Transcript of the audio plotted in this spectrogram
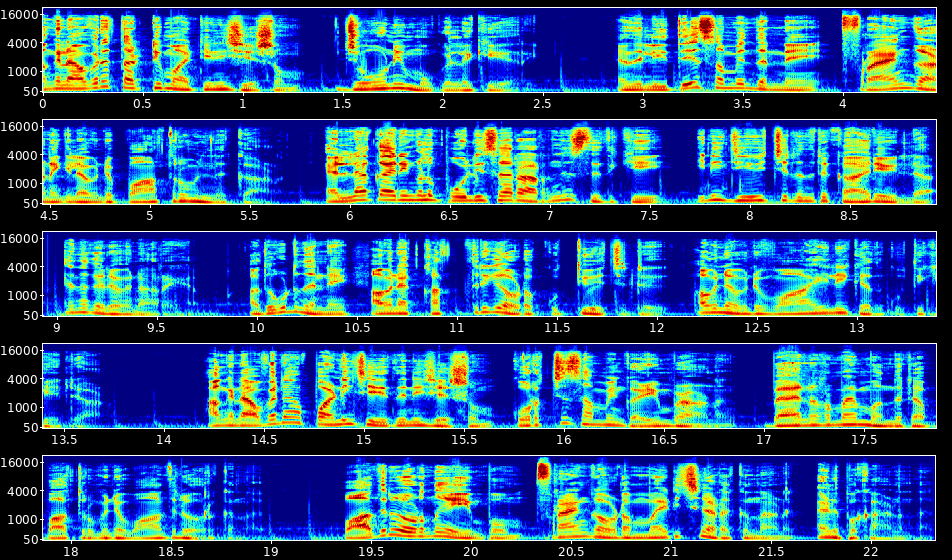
അങ്ങനെ അവരെ തട്ടി മാറ്റിയതിനു ശേഷം ജോണി മുകളിലേക്ക് കയറി. എന്നാൽ ഇതേ സമയം തന്നെ ഫ്രാങ്ക് ആണെങ്കിൽ അവന്റെ ബാത്റൂമിൽ നിൽക്കുകയാണ്. എല്ലാ കാര്യങ്ങളും പോലീസുകാർ അറിഞ്ഞ സ്ഥിതിക്ക് ഇനി ജീവിച്ചിരുന്നിട്ട് കാര്യമില്ല എന്ന കാര്യം അവൻ അറിയാം. അതുകൊണ്ട് തന്നെ അവൻ ആ കത്രിക അവിടെ കുത്തിവെച്ചിട്ട് അവൻ അവന്റെ വായിലേക്ക് അത് കുത്തിക്കയറ്റുകയാണ് അങ്ങനെ അവൻ ആ പണി ചെയ്തതിന് ശേഷം കുറച്ച് സമയം കഴിയുമ്പോഴാണ് ബാനർമാൻ വന്നിട്ട് ആ ബാത്റൂമിന്റെ വാതിൽ ഓർക്കുന്നത്. വാതിൽ ഓർന്നു കഴിയുമ്പോൾ ഫ്രാങ്ക് അവിടെ മരിച്ചു കിടക്കുന്നതാണ് എളുപ്പം കാണുന്നത്.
